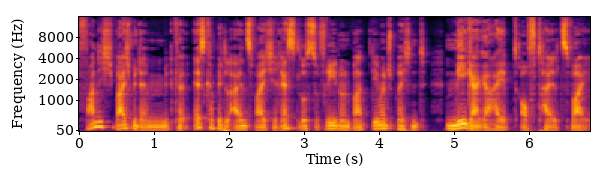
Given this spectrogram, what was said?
fand ich, war ich mit dem mit S Kapitel 1 war ich restlos zufrieden und war dementsprechend mega gehypt auf Teil 2.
